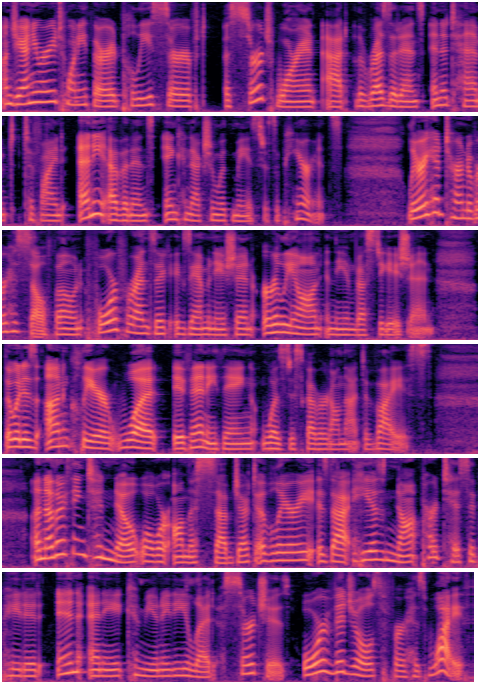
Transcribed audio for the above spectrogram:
On January 23rd, police served a search warrant at the residence in attempt to find any evidence in connection with May's disappearance. Larry had turned over his cell phone for forensic examination early on in the investigation, though it is unclear what, if anything, was discovered on that device. Another thing to note while we're on the subject of Larry is that he has not participated in any community led searches or vigils for his wife.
